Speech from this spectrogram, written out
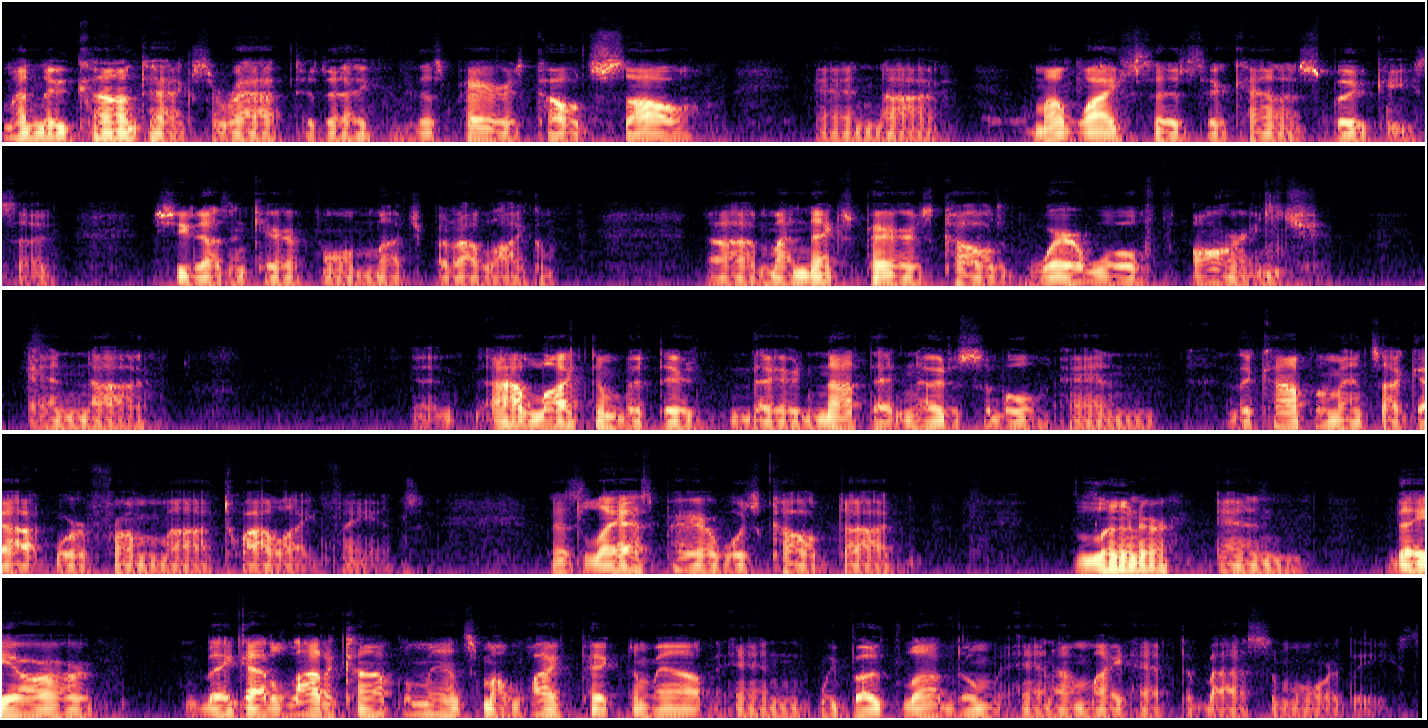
My new contacts arrived today. This pair is called Saw, and uh, my wife says they're kind of spooky, so she doesn't care for them much, but I like them. Uh, my next pair is called Werewolf Orange, and, uh, and I like them, but they're they're not that noticeable. And the compliments I got were from uh, Twilight fans. This last pair was called uh, Lunar, and they are they got a lot of compliments. My wife picked them out, and we both loved them. And I might have to buy some more of these.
